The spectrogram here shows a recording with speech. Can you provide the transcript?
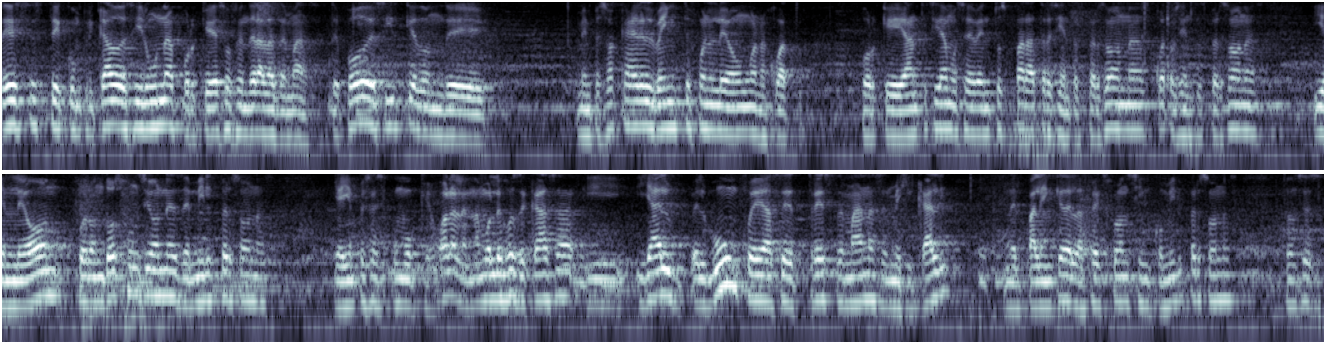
es, es, este, complicado decir una porque es ofender a las demás. Te puedo decir que donde me empezó a caer el 20 fue en León, Guanajuato, porque antes íbamos a eventos para 300 personas, 400 personas, y en León fueron dos funciones de mil personas. Y ahí empecé así como que, hola, le andamos lejos de casa. Y, y ya el, el boom fue hace tres semanas en Mexicali. En el palenque de la FEX fueron 5 mil personas. Entonces,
